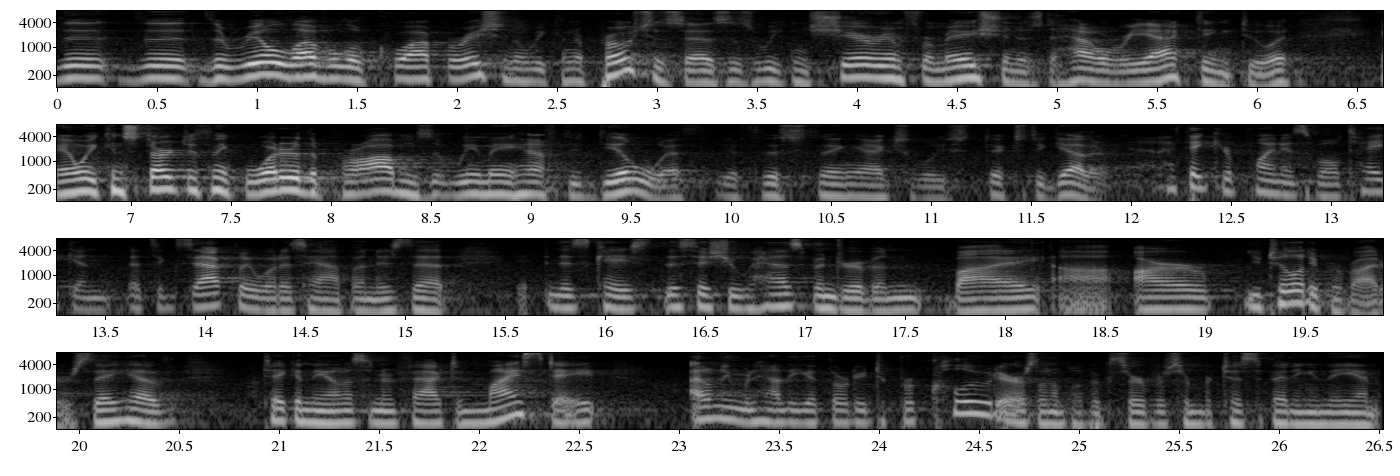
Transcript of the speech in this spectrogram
the, the, the real level of cooperation that we can approach this as is we can share information as to how we're reacting to it, and we can start to think what are the problems that we may have to deal with if this thing actually sticks together. I think your point is well taken. That's exactly what has happened, is that in this case, this issue has been driven by uh, our utility providers. They have taken the onus, and in fact, in my state, I don't even have the authority to preclude Arizona Public Service from participating in the, EIM.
